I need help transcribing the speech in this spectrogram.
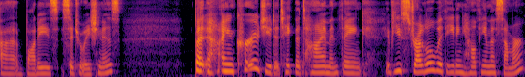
uh, body's situation is. But I encourage you to take the time and think if you struggle with eating healthy in the summer,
